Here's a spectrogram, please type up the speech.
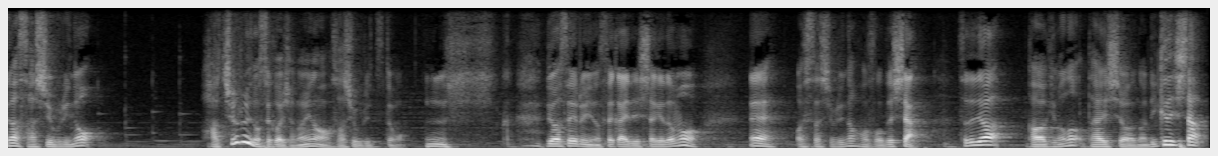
では久しぶりの爬虫類の世界じゃないな久しぶりっつってもうん 両生類の世界でしたけどもえー、お久しぶりの放送でしたそれでは乾き物大将の陸でした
